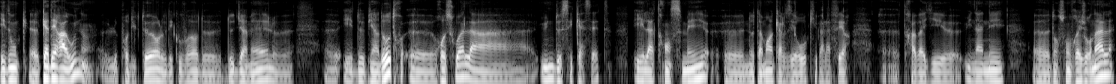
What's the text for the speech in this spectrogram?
Et donc euh, Kader Aoun, le producteur, le découvreur de, Jamel euh, et de bien d'autres, reçoit une de ses cassettes et la transmet notamment à Carl Zero qui va la faire travailler une année dans son vrai journal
